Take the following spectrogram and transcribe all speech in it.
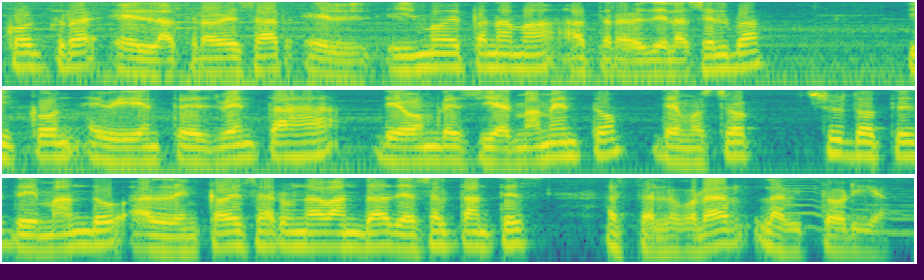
contra el atravesar el istmo de Panamá a través de la selva y con evidente desventaja de hombres y armamento, demostró sus dotes de mando al encabezar una banda de asaltantes hasta lograr la victoria.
